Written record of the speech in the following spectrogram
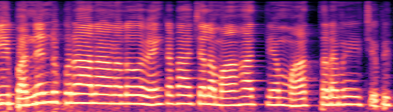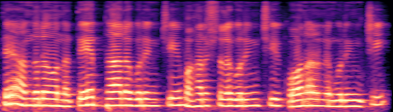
ఈ పన్నెండు పురాణాలలో వెంకటాచల మహాత్మ్యం మాత్రమే చెబితే అందులో ఉన్న తీర్థాల గురించి మహర్షుల గురించి కోనల గురించి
